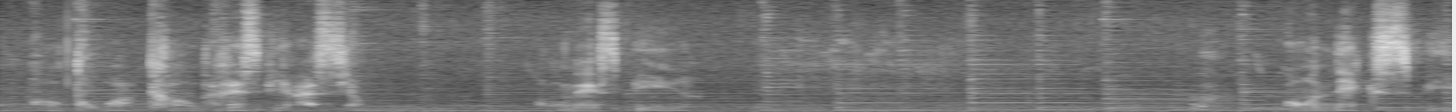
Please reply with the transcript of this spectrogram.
on prend trois grandes respirations. On inspire. On expire.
